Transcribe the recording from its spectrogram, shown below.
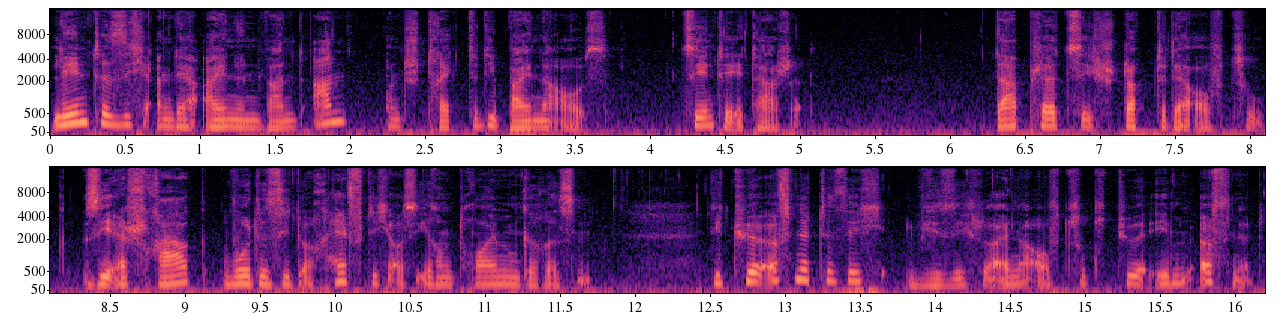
lehnte sich an der einen Wand an und streckte die Beine aus. Zehnte Etage. Da plötzlich stoppte der Aufzug. Sie erschrak, wurde sie doch heftig aus ihren Träumen gerissen. Die Tür öffnete sich, wie sich so eine Aufzugstür eben öffnet.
